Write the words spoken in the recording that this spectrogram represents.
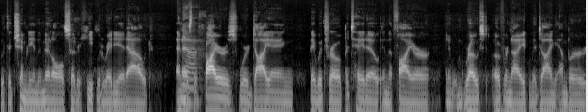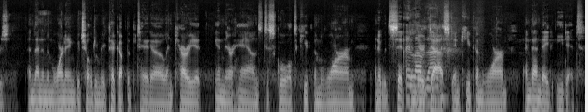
with the chimney in the middle so the heat would radiate out. And yeah. as the fires were dying, they would throw a potato in the fire and it would roast overnight in the dying embers. And then in the morning, the children would pick up the potato and carry it in their hands to school to keep them warm and it would sit I in their that. desk and keep them warm and then they'd eat it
